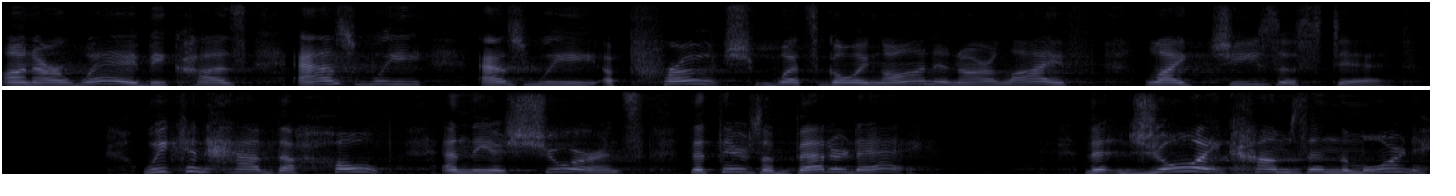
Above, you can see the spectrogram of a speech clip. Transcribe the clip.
on our way because as we as we approach what's going on in our life like Jesus did we can have the hope and the assurance that there's a better day that joy comes in the morning.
